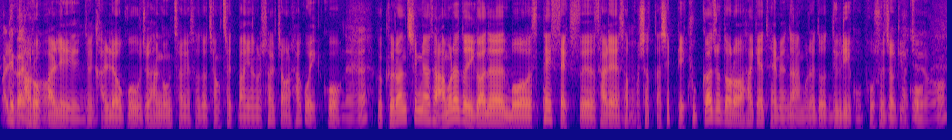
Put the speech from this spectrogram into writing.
빨리 가야죠. 음. 바로 빨리 이제 가려고 우주항공청에서도 정책 방향을 설정을 하고 있고 네. 그 그런 측면에서 아무래도 이거는 뭐 스페이스X 사례에서 음. 보셨다시피 국가 주도로 하게 되면은 아무래도 느리고 보수적이고 맞아요.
